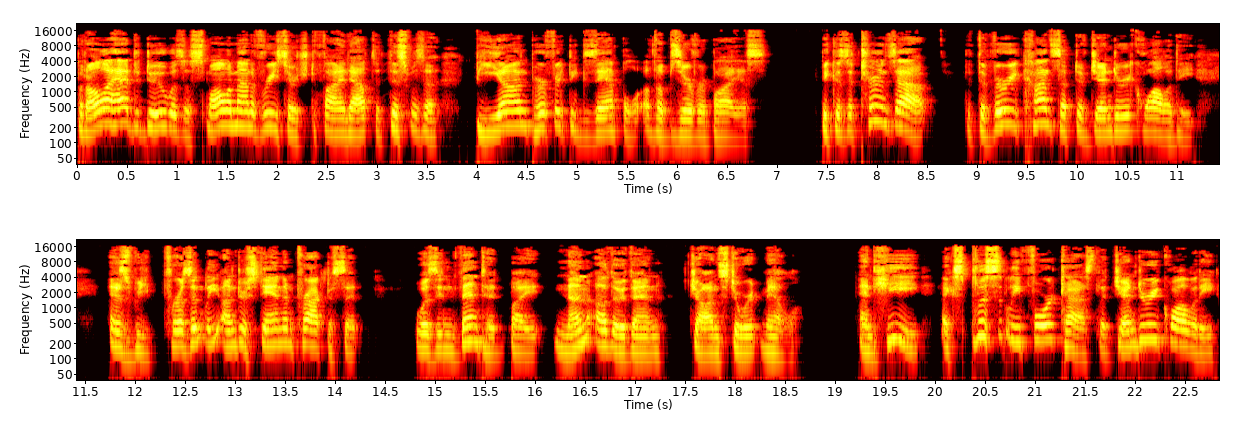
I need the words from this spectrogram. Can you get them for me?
But all I had to do was a small amount of research to find out that this was a beyond perfect example of observer bias. Because it turns out that the very concept of gender equality, as we presently understand and practice it, was invented by none other than John Stuart Mill. And he explicitly forecast that gender equality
